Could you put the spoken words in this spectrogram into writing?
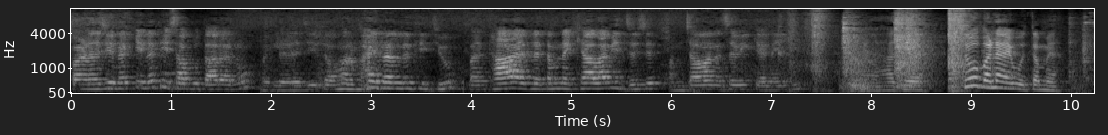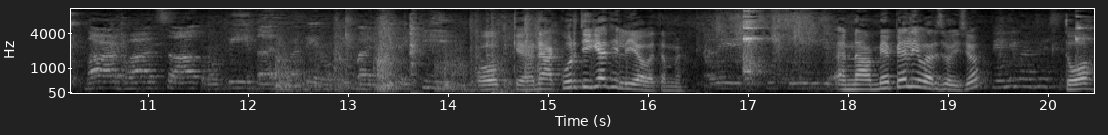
પણ હજી નક્કી નથી સાપુતારાનું એટલે હજી તો અમારે ફાઇનલ નથી થયું. પણ થાય એટલે તમને ખ્યાલ આવી જ જશે. આમ જવાના છે કે નહીં આજે શું બનાવ્યું તમે? ઓકે અને આ કુર્તી ક્યાંથી લઈ આવ્યા તમે? અરે અને મેં પહેલી વાર જોઈ છે હો. પહેલી વાર જોઈશે? તો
